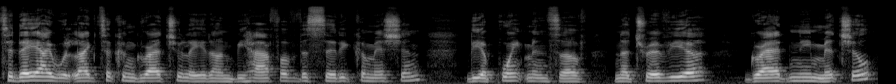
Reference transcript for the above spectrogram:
Today I would like to congratulate on behalf of the City Commission the appointments of Natrevia Gradney Mitchell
